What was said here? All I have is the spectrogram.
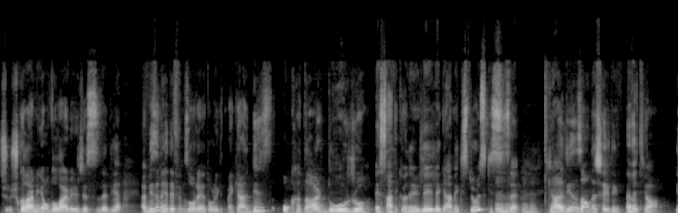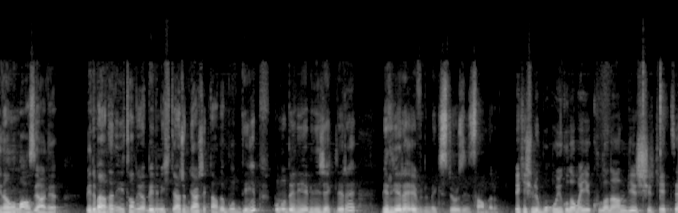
şu, şu kadar milyon dolar vereceğiz size diye. Yani bizim hedefimiz oraya doğru gitmek. Yani biz o kadar doğru esenlik önerileriyle gelmek istiyoruz ki size. Geldiğiniz anda şey deyin. Evet ya inanılmaz yani. Beni benden iyi tanıyor. Benim ihtiyacım gerçekten de bu deyip bunu deneyebilecekleri bir yere evrilmek istiyoruz insanların. Peki şimdi bu uygulamayı kullanan bir şirkette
